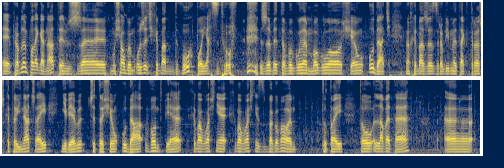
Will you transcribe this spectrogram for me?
e, problem polega na tym, że musiałbym użyć chyba dwóch pojazdów, żeby to w ogóle mogło się udać. No chyba, że zrobimy tak troszkę to inaczej. Nie wiem, czy to się uda, wątpię. Chyba właśnie, chyba właśnie zbagowałem tutaj tą lawetę. E,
